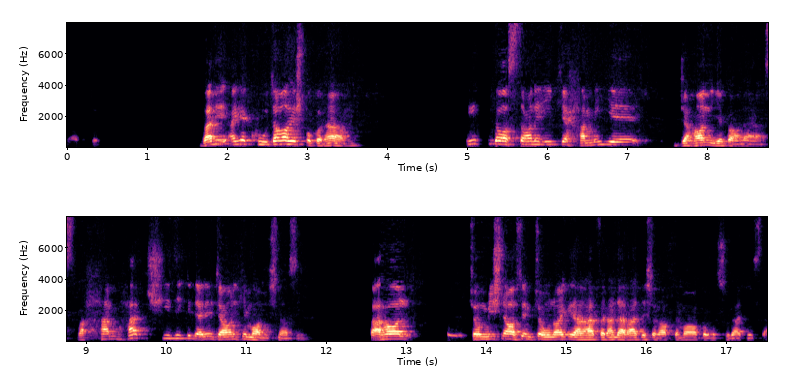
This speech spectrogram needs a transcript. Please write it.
رابطه. ولی اگه کوتاهش بکنم این داستان این که همه جهان یگانه است و هم هر چیزی که در این جهانی که ما می‌شناسیم. به حال چون می‌شناسیم چون اونایی که در هر فعلا در حد شناخت ما به اون صورت نیستن.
